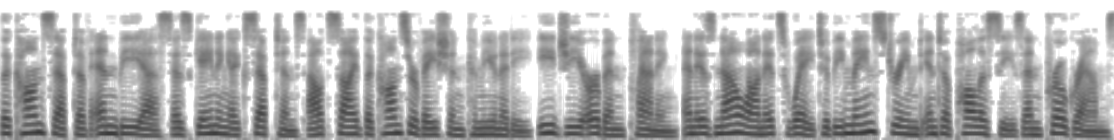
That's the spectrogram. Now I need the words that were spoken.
the concept of NBS is gaining acceptance outside the conservation community e.g. urban planning and is now on its way to be mainstreamed into policies and programs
